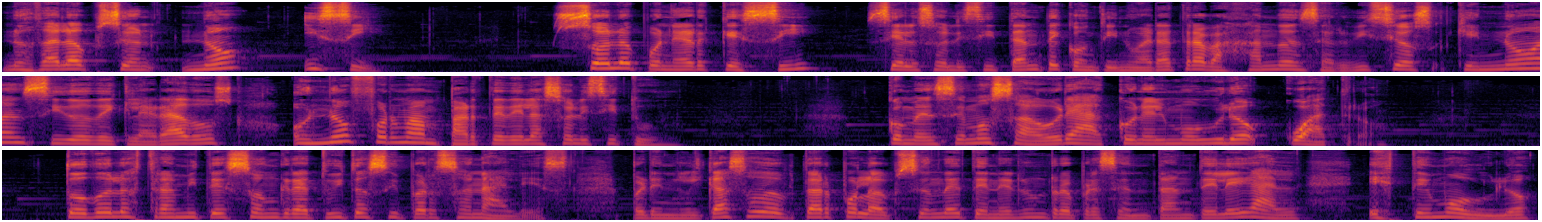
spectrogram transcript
Nos da la opción no y sí. Solo poner que sí si el solicitante continuará trabajando en servicios que no han sido declarados o no forman parte de la solicitud. Comencemos ahora con el módulo 4 todos los trámites son gratuitos y personales, pero en el caso de optar por la opción de tener un representante legal, este módulo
